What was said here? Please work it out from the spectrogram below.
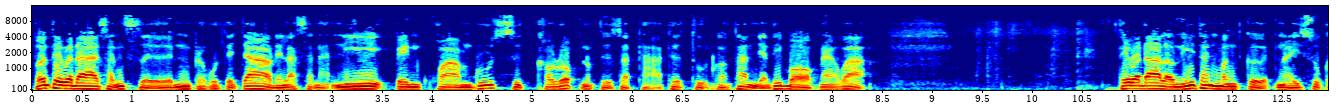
พระเทวดาสรรเสริญพระพุทธเจ้าในลักษณะนี้เป็นความรู้สึกเคารพนับถือศรัทธาเทิดทูนของท่านอย่างที่บอกนะว่า เทวดาเหล่านี้ท่านบังเกิดในสุค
